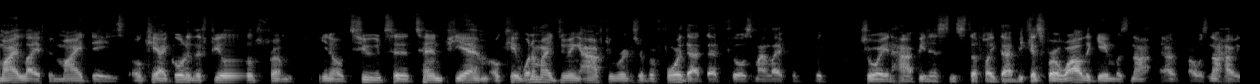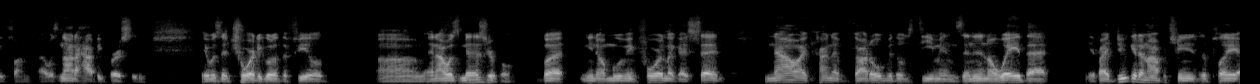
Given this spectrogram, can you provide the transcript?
my life and my days? Okay i go to the field from you know 2 to 10 p.m okay what am i doing afterwards or before that that fills my life with, with joy and happiness and stuff like that? Because for a while the game was not I, I, was not having fun. I was not a happy person. It was a chore to go to the field um, and i was miserable but you know moving forward like i said now i kind of got over those demons and in a way that if i do get an opportunity to play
